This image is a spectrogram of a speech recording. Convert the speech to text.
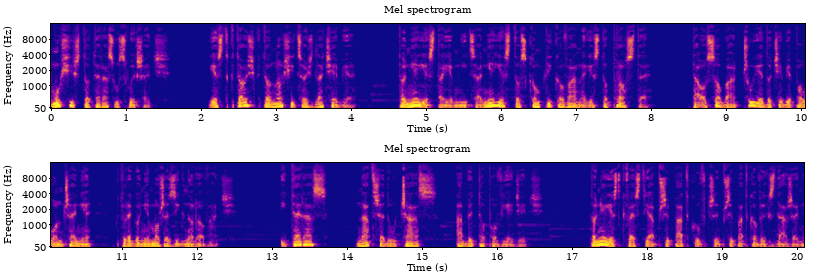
Musisz to teraz usłyszeć. Jest ktoś, kto nosi coś dla ciebie. To nie jest tajemnica, nie jest to skomplikowane, jest to proste. Ta osoba czuje do ciebie połączenie, którego nie może zignorować. I teraz nadszedł czas, aby to powiedzieć. To nie jest kwestia przypadków czy przypadkowych zdarzeń.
